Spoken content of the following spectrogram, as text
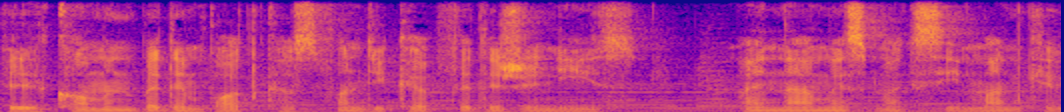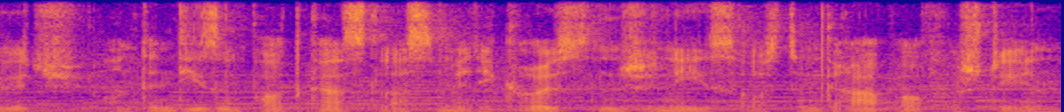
Willkommen bei dem Podcast von Die Köpfe der Genies. Mein Name ist Maxim Mankewitsch und in diesem Podcast lassen wir die größten Genies aus dem Grabau verstehen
